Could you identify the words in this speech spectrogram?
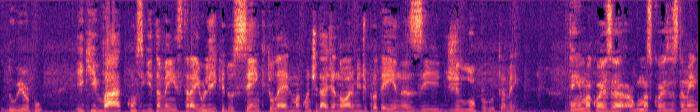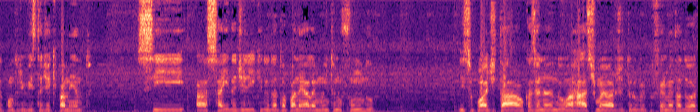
do Whirlpool e que vá conseguir também extrair o líquido sem que tu leve uma quantidade enorme de proteínas e de lúpulo também. Tem uma coisa, algumas coisas também do ponto de vista de equipamento. Se a saída de líquido da tua panela é muito no fundo, isso pode estar ocasionando um arraste maior de trube para o fermentador.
